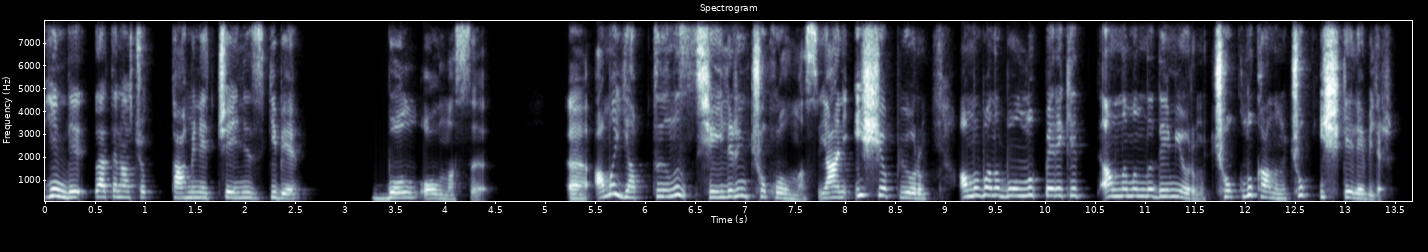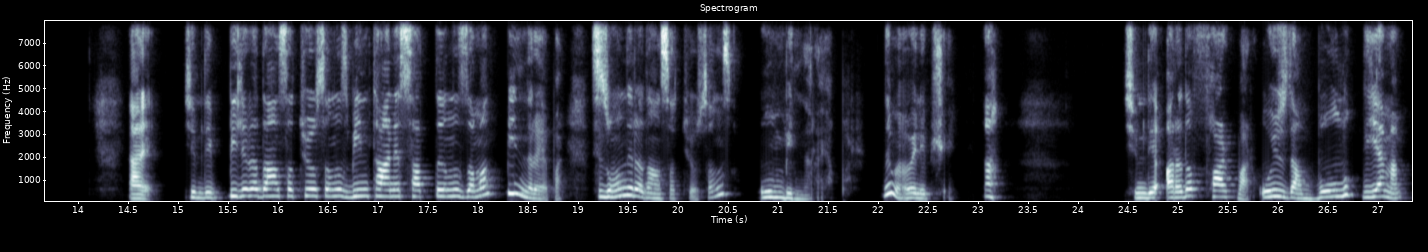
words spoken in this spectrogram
Hindi zaten az çok tahmin edeceğiniz gibi bol olması e, ama yaptığınız şeylerin çok olması. Yani iş yapıyorum ama bana bolluk bereket anlamında demiyorum. Çokluk anlamı çok iş gelebilir. Yani Şimdi 1 liradan satıyorsanız 1000 tane sattığınız zaman 1000 lira yapar. Siz 10 liradan satıyorsanız 10 bin lira yapar. Değil mi? Öyle bir şey. Heh. Şimdi arada fark var. O yüzden bolluk diyemem.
